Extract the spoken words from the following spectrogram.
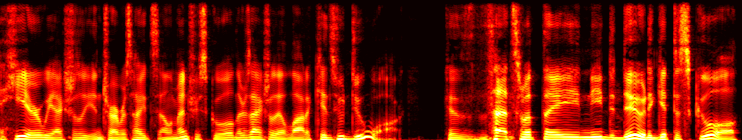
here we actually, in Traverse Heights Elementary School, there's actually a lot of kids who do walk because that's what they need to do to get to school.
